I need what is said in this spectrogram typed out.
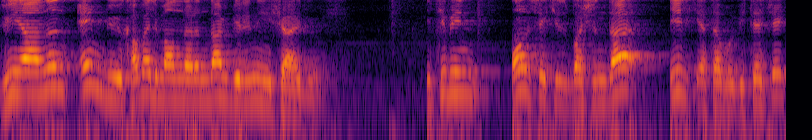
dünyanın en büyük havalimanlarından birini inşa ediyoruz. 2018 başında ilk etabı bitecek,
